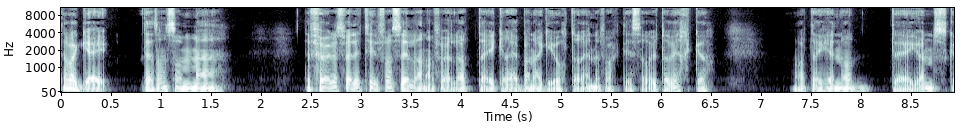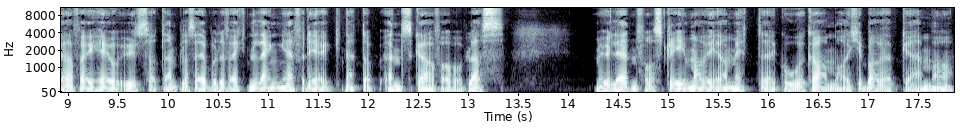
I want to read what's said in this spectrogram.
det var gøy. Det er sånn som eh, Det føles veldig tilfredsstillende å føle at de grepene jeg har gjort der inne, faktisk ser ut til å virke, og at jeg har nådd det jeg ønska, for jeg har jo utsatt den placeboeffekten lenge fordi jeg nettopp ønska å få på plass muligheten for å streame via mitt eh, gode kamera, ikke bare webcam, og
